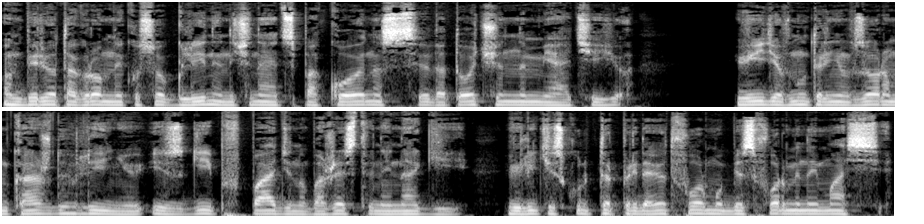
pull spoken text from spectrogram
Он берет огромный кусок глины и начинает спокойно, сосредоточенно мять ее, видя внутренним взором каждую линию, изгиб, впадину божественной ноги. Великий скульптор придает форму бесформенной массе.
